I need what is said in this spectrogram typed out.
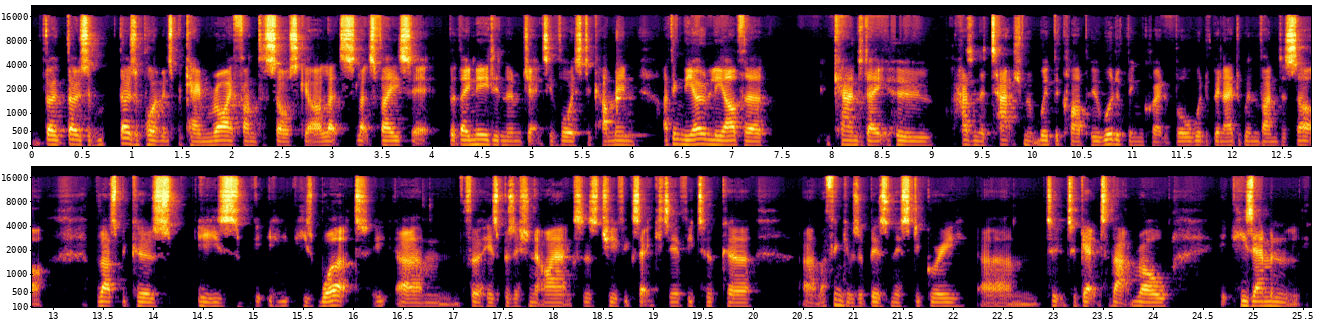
those those appointments became rife under Solskjaer. Let's let's face it, but they needed an objective voice to come in. I think the only other candidate who has an attachment with the club who would have been credible would have been Edwin van der Sar, but that's because he's he, he's worked um, for his position at Ajax as chief executive. He took a um, I think it was a business degree um, to to get to that role. He's eminently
